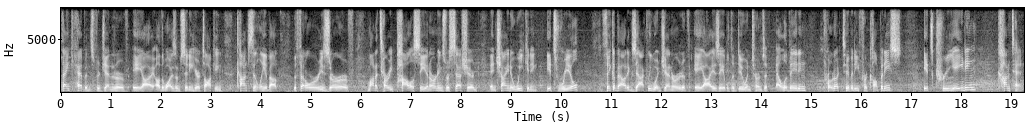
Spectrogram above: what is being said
Thank heavens for generative AI. Otherwise, I'm sitting here talking constantly about the Federal Reserve, monetary policy, and earnings recession, and China weakening. It's real. Think about exactly what generative AI is able to do in terms of elevating productivity for companies. It's creating content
